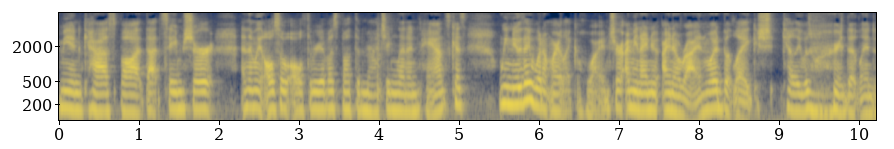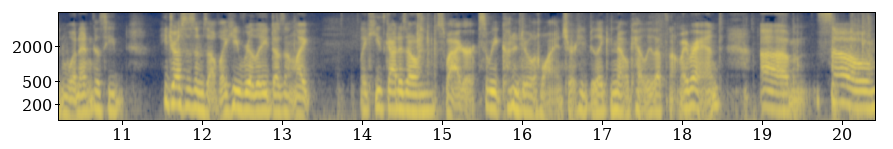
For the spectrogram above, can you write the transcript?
me and Cass bought that same shirt. And then we also, all three of us bought the matching linen pants because we knew they wouldn't wear like a Hawaiian shirt. I mean, I knew, I know Ryan would, but like Kelly was worried that Landon wouldn't because he, he dresses himself. Like he really doesn't like, like he's got his own swagger. So we couldn't do a Hawaiian shirt. He'd be like, no, Kelly, that's not my brand. Um, so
